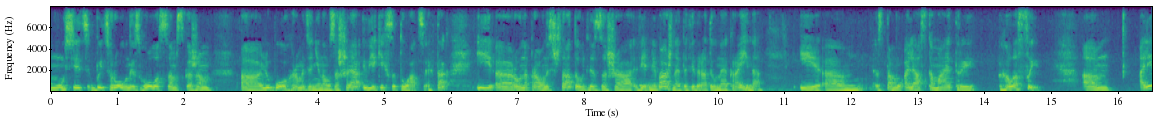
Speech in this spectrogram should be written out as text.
мусіць быць роўны з голасам, скажем, любого грамадзяніна ў і ў якіх сітуацыях так? І раўнапраўнасць штатаў для ЗШ вельмі важна это федэратыўная краіна. І таму аляска мае тры галасы. Але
